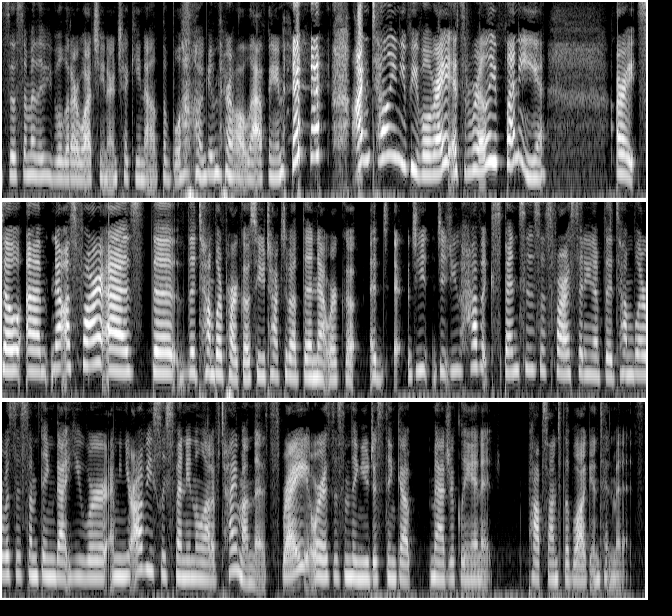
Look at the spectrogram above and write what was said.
So some of the people that are watching are checking out the blog and they're all laughing. I'm telling you people, right? It's really funny. All right. So um, now, as far as the the Tumblr part goes, so you talked about the network. Uh, uh you, did you have expenses as far as setting up the Tumblr? Was this something that you were? I mean, you're obviously spending a lot of time on this, right? Or is this something you just think up magically and it pops onto the blog in ten minutes?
